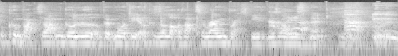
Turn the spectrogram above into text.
We'll come back to that and go in a little bit more detail because a lot of that's around breastfeeding as well, Oh, isn't it? Yeah.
